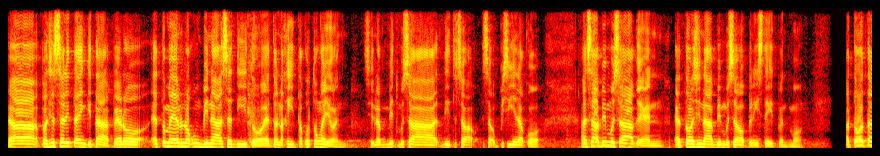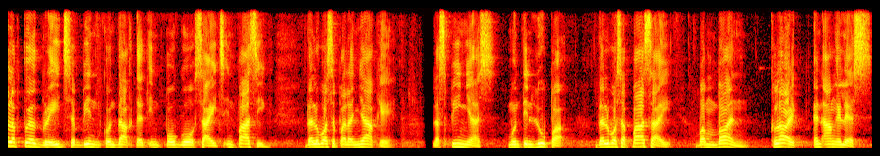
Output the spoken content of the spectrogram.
Ah, pagsasalitain kita, pero eto mayroon akong binasa dito. Eto nakita ko to ngayon. Sinabmit mo sa dito sa sa opisina ko. Ang sabi mo sa akin, eto ang sinabi mo sa opening statement mo. A total of 12 raids have been conducted in Pogo sites in Pasig. Dalawa sa Paranaque, Las Piñas, Muntinlupa, dalawa sa Pasay, Bamban, Clark, and Angeles.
